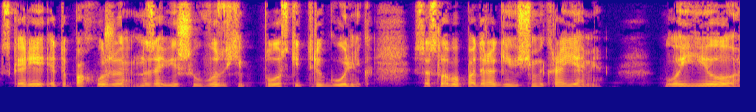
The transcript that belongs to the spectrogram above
Скорее, это похоже на зависший в воздухе плоский треугольник со слабо подрагивающими краями. «Ой-ё!»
